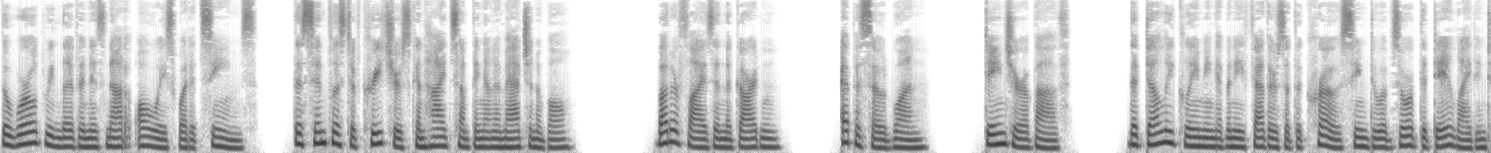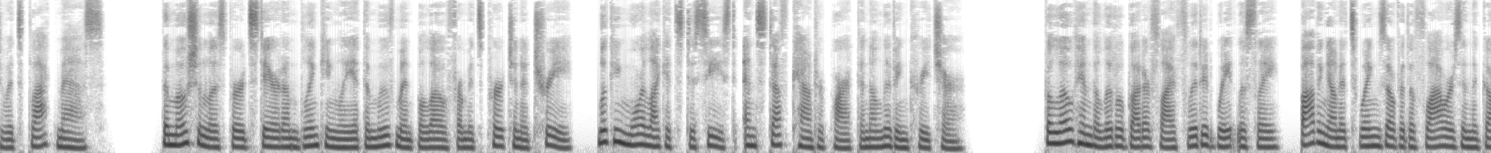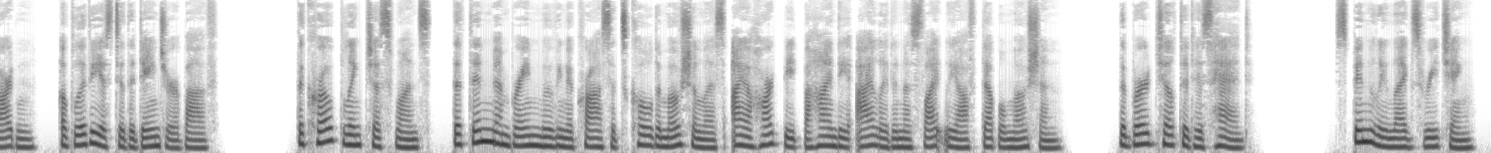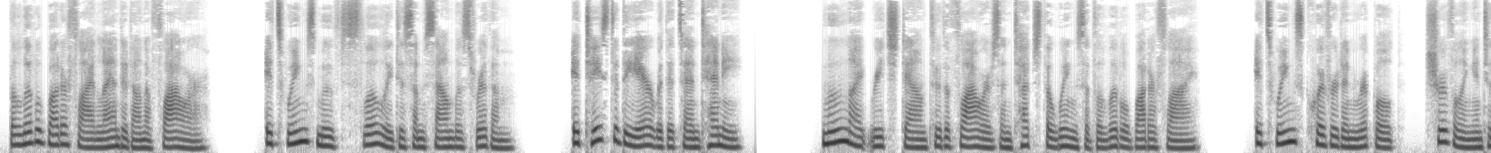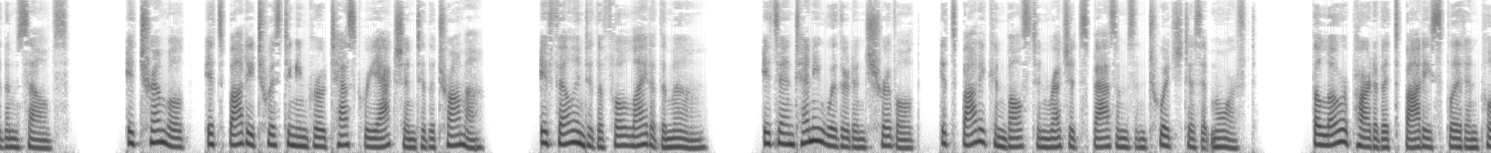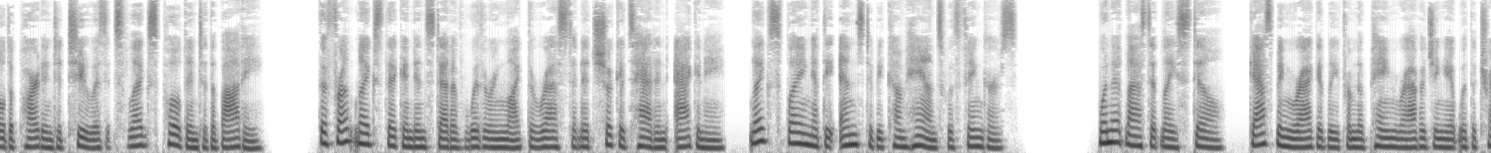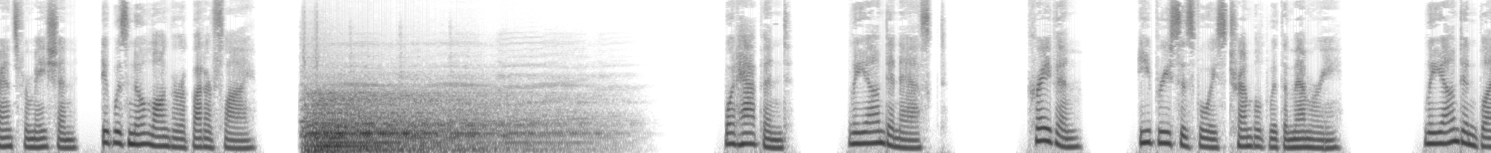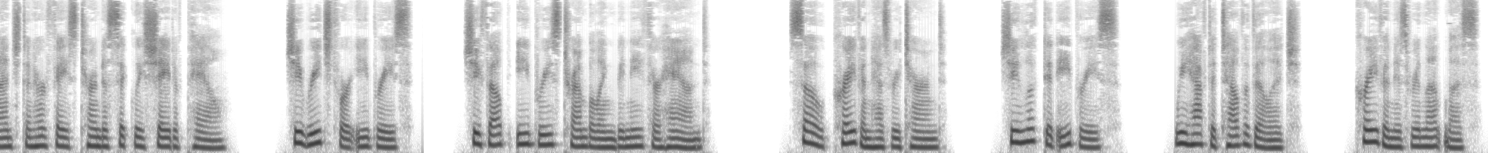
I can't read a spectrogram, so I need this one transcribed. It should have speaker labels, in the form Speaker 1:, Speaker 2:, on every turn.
Speaker 1: The world we live in is not always what it seems. The simplest of creatures can hide something unimaginable. Butterflies in the Garden. Episode 1. Danger Above. The dully gleaming ebony feathers of the crow seemed to absorb the daylight into its black mass. The motionless bird stared unblinkingly at the movement below from its perch in a tree, looking more like its deceased and stuffed counterpart than a living creature. Below him, the little butterfly flitted weightlessly, bobbing on its wings over the flowers in the garden, oblivious to the danger above. The crow blinked just once, the thin membrane moving across its cold, emotionless eye, a heartbeat behind the eyelid in a slightly off double motion. The bird tilted his head. Spindly legs reaching, the little butterfly landed on a flower. Its wings moved slowly to some soundless rhythm. It tasted the air with its antennae, Moonlight reached down through the flowers and touched the wings of the little butterfly. Its wings quivered and rippled, shriveling into themselves. It trembled, its body twisting in grotesque reaction to the trauma. It fell into the full light of the moon. Its antennae withered and shriveled, its body convulsed in wretched spasms and twitched as it morphed. The lower part of its body split and pulled apart into two as its legs pulled into the body. The front legs thickened instead of withering like the rest, and it shook its head in agony, legs splaying at the ends to become hands with fingers. When at last it lay still, gasping raggedly from the pain ravaging it with the transformation, it was no longer a butterfly. What happened? Leondin asked. Craven. Ibris's voice trembled with the memory. Leondin blanched and her face turned a sickly shade of pale. She reached for Ibris. She felt Ibris trembling beneath her hand. So, Craven has returned. She looked at Ibris. We have to tell the village. Craven is relentless.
